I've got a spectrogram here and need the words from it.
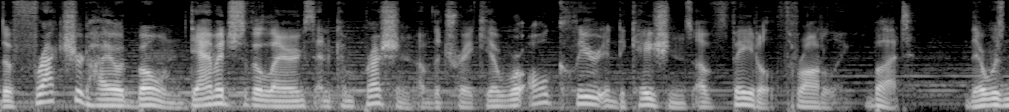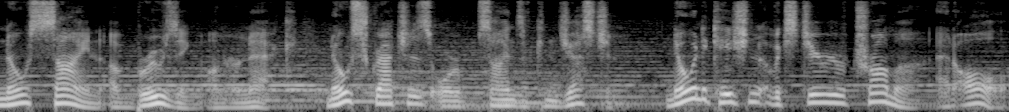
The fractured hyoid bone, damage to the larynx, and compression of the trachea were all clear indications of fatal throttling. But there was no sign of bruising on her neck, no scratches or signs of congestion, no indication of exterior trauma at all.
